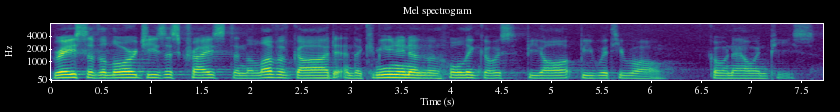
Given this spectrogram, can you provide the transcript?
Grace of the Lord Jesus Christ and the love of God and the communion of the Holy Ghost be, all, be with you all. Go now in peace.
